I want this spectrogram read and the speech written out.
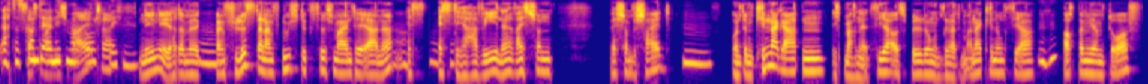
Ach, das konnte er nicht nicht mal weiter. aussprechen. Nee, nee, hat er mir Ah. beim Flüstern am Frühstückstisch meinte er, ne? Ah, S okay. SDHW, ne? Weiß schon, weiß schon Bescheid. Mhm. Und im Kindergarten, ich mache eine Erzieherausbildung und bin gerade im Anerkennungsjahr, Mhm. auch bei mir im Dorf,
